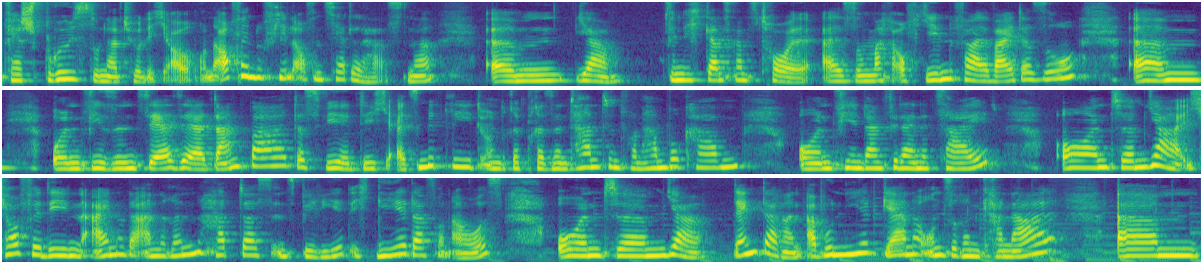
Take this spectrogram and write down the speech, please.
versprühst du natürlich auch. Und auch wenn du viel auf dem Zettel hast, ne? Ähm, ja, Finde ich ganz, ganz toll. Also mach auf jeden Fall weiter so. Ähm, und wir sind sehr, sehr dankbar, dass wir dich als Mitglied und Repräsentantin von Hamburg haben. Und vielen Dank für deine Zeit. Und ähm, ja, ich hoffe, den einen oder anderen hat das inspiriert. Ich gehe davon aus. Und ähm, ja, denkt daran, abonniert gerne unseren Kanal, ähm,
